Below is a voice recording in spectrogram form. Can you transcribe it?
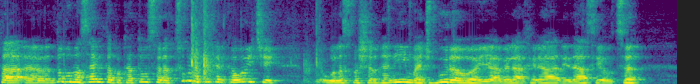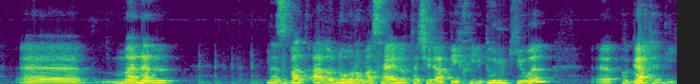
دغه مسایل ته په کتو سره څومره فکر کوي چې ولسمشر غنی مجبور و یا بل اخره د داسې یو څه منل نسبت هغه نورو مسایلو ته چې راپیښیدونکي ول په ګټه دي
